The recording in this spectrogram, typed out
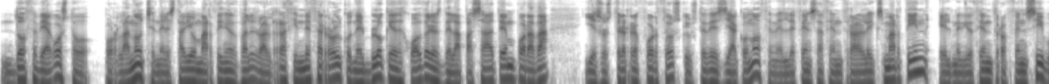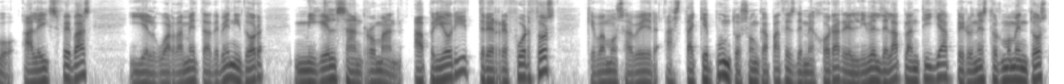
12 de agosto por la noche en el Estadio Martínez Valero al Racing de Ferrol con el bloque de jugadores de la pasada temporada y esos tres refuerzos que ustedes ya conocen, el defensa central Alex Martín, el mediocentro ofensivo Alex Febas y el guardameta de Benidorm Miguel San Román. A priori, tres refuerzos que vamos a ver hasta qué punto son capaces de mejorar el nivel de la plantilla, pero en estos momentos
